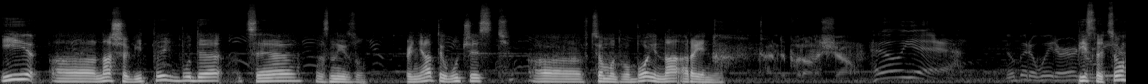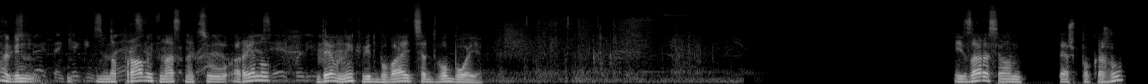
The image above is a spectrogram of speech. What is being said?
І е, наша відповідь буде це знизу. Прийняти участь е, в цьому двобої на арені. Після цього він направить нас на цю арену, де в них відбуваються двобої. І зараз я вам теж покажу,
